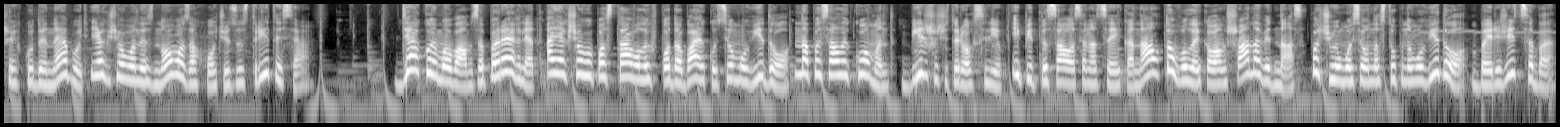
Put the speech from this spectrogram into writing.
інших куди-небудь, якщо вони знову захочуть зустрітися. Дякуємо вам за перегляд. А якщо ви поставили вподобайку цьому відео, написали комент більше чотирьох слів і підписалися на цей канал, то велика вам шана від нас. Почуємося у наступному відео. Бережіть себе.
